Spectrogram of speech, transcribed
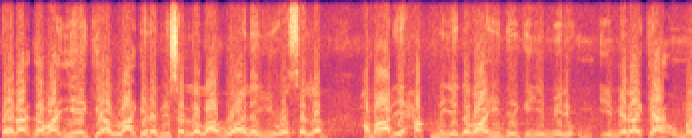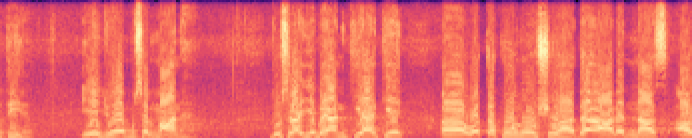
पहला गवाह ये है कि अल्लाह के नबी सल्लल्लाहु अलैहि वसल्लम हमारे हक़ में ये गवाही दे कि ये मेरी ये मेरा क्या है? उम्मती है। ये जो है मुसलमान है। दूसरा ये बयान किया कि व तकून शहदानास और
